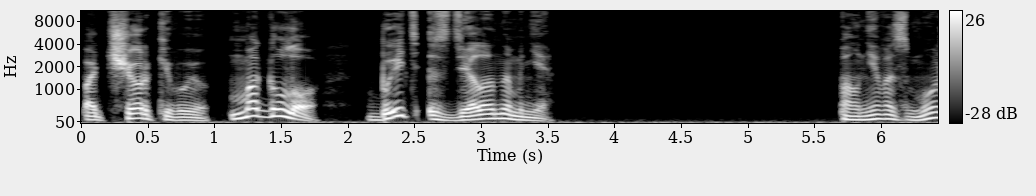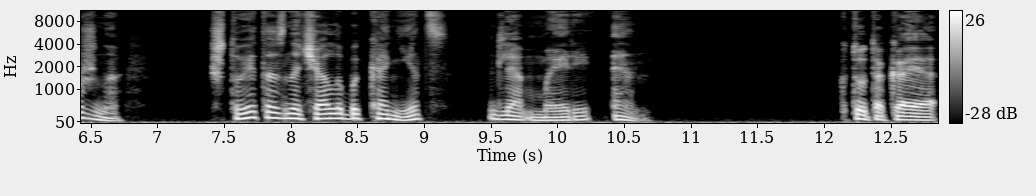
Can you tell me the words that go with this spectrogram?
подчеркиваю, могло быть сделано мне?» Вполне возможно, что это означало бы конец для Мэри Энн. Кто такая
